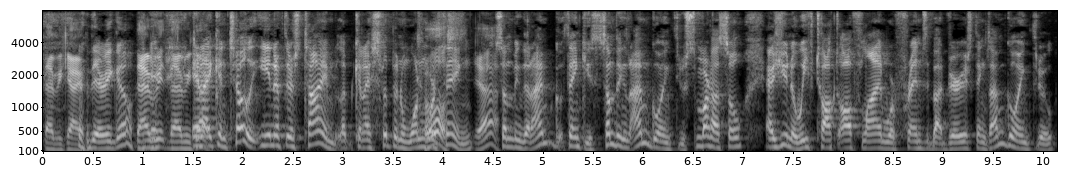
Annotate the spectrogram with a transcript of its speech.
there we go. there we go. There we, there we go. And I can tell you, Ian, if there's time, can I slip in one more thing? Yeah. Something that I'm, thank you, something that I'm going through. Smart Hustle, as you know, we've talked offline. We're friends about various things I'm going through.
